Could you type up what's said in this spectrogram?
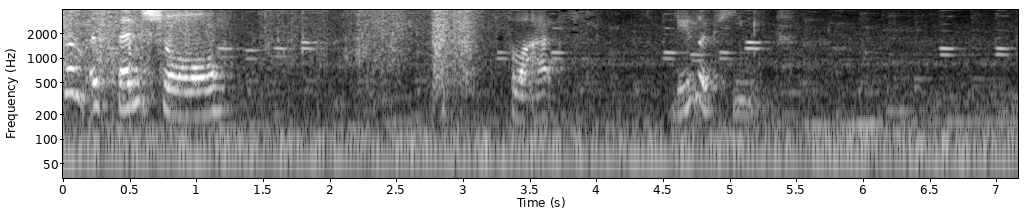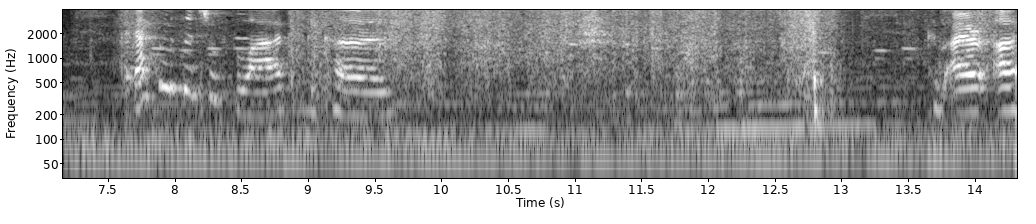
some essential flats. These look huge. I got some essential flats because because I,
